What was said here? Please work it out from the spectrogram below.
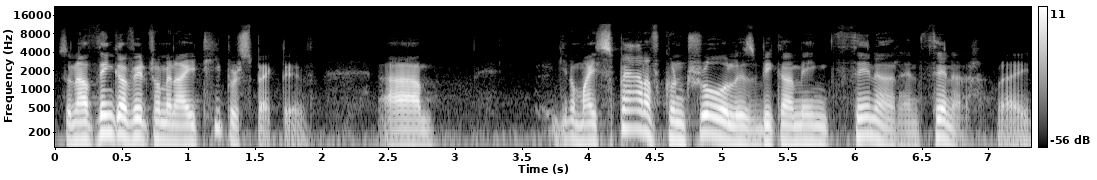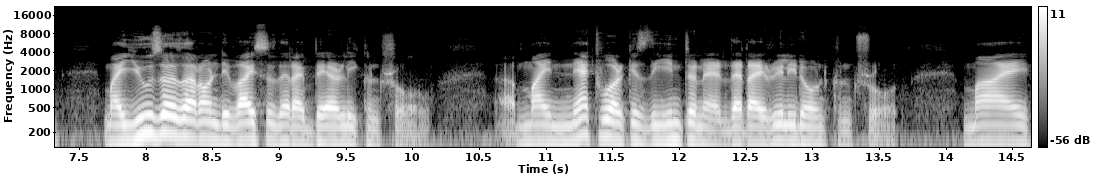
So now think of it from an IT perspective. Um, you know, my span of control is becoming thinner and thinner, right? My users are on devices that I barely control. Uh, my network is the internet that I really don't control. My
